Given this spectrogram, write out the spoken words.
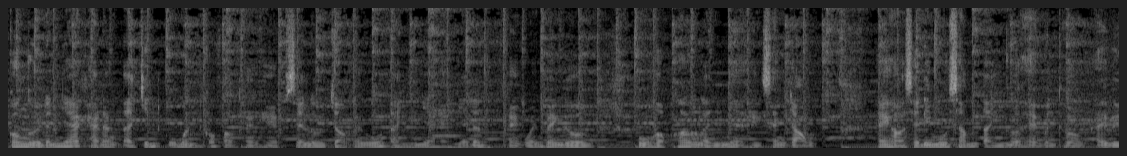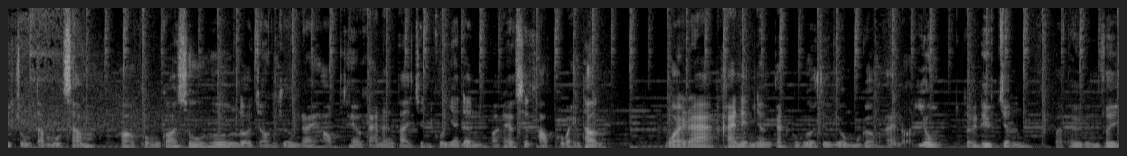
Con người đánh giá khả năng tài chính của mình có phần hạn hẹp sẽ lựa chọn ăn uống tại những nhà hàng gia đình, hàng quán ven đường, phù hợp hơn là những nhà hàng sang trọng. Hay họ sẽ đi mua sắm tại những cửa hàng bình thường thay vì trung tâm mua sắm. Họ cũng có xu hướng lựa chọn trường đại học theo khả năng tài chính của gia đình và theo sức học của bản thân. Ngoài ra, khái niệm nhân cách của người tiêu dùng gồm hai nội dung, từ điều chỉnh và từ định vị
